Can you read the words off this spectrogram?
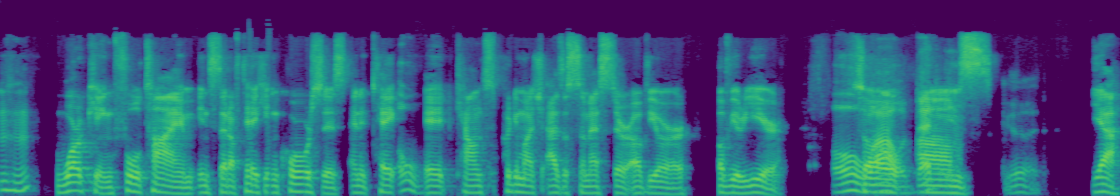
hmm working full time instead of taking courses, and it take oh it counts pretty much as a semester of your of your year. oh so, wow that is um, good Yeah.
